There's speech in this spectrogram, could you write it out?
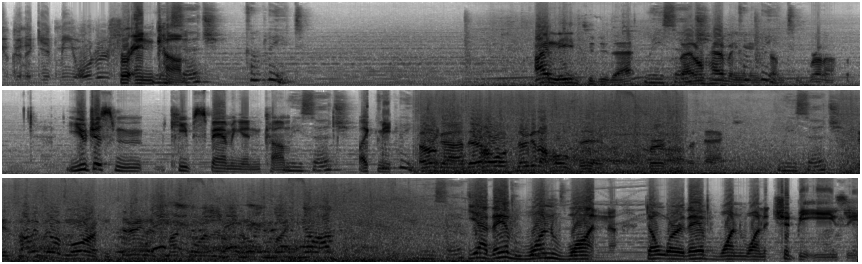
You gonna give me orders? for income. Research complete. I need to do that, Research but I don't have any complete. income to run off of. You just m keep spamming income. Research Like me. complete. Oh god, they're hold, they're gonna hold this first attack. Research. They'd probably build more, considering there's much more than the fight. no up- Research. Yeah, they have 1-1. Don't worry, they have 1-1. It should be easy.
